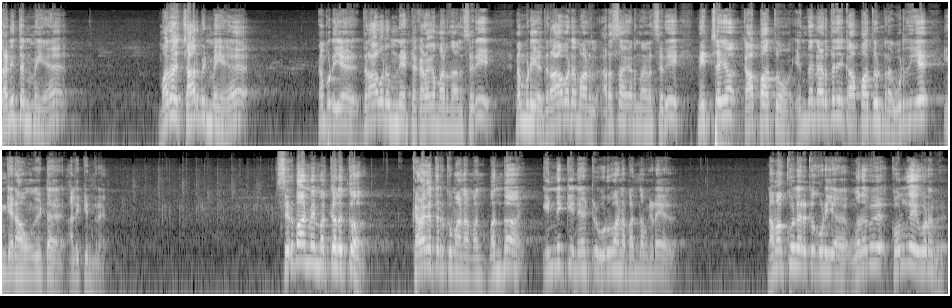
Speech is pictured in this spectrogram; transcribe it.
தனித்தன்மையை மத சார்பின்மையை நம்முடைய திராவிட முன்னேற்ற கழகமாக இருந்தாலும் சரி நம்முடைய திராவிட மாடல் அரசாக இருந்தாலும் சரி நிச்சயம் காப்பாற்றும் எந்த நேரத்திலையும் காப்பாற்றுன்ற உறுதியை இங்கே நான் உங்ககிட்ட அளிக்கின்றேன். சிறுபான்மை மக்களுக்கும் கழகத்திற்குமான பந்த்- பந்தம் இன்னைக்கு நேற்று உருவான பந்தம் கிடையாது. நமக்குள்ள இருக்கக்கூடிய உறவு கொள்கை உறவு.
